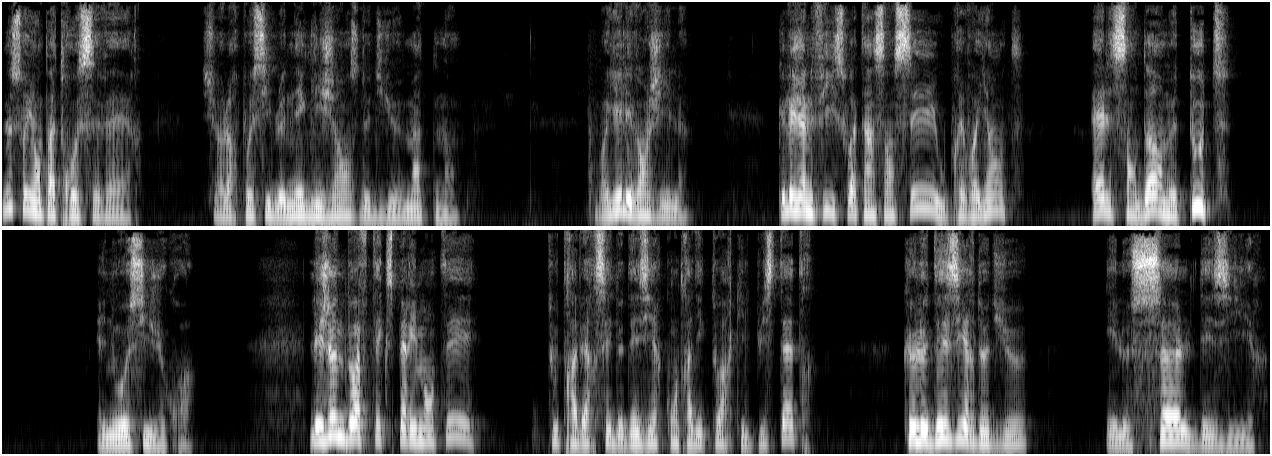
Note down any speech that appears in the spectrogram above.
Ne soyons pas trop sévères sur leur possible négligence de Dieu maintenant. Voyez l'Évangile. Que les jeunes filles soient insensées ou prévoyantes, elles s'endorment toutes. Et nous aussi, je crois. Les jeunes doivent expérimenter, tout traversé de désirs contradictoires qu'ils puissent être, que le désir de Dieu est le seul désir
